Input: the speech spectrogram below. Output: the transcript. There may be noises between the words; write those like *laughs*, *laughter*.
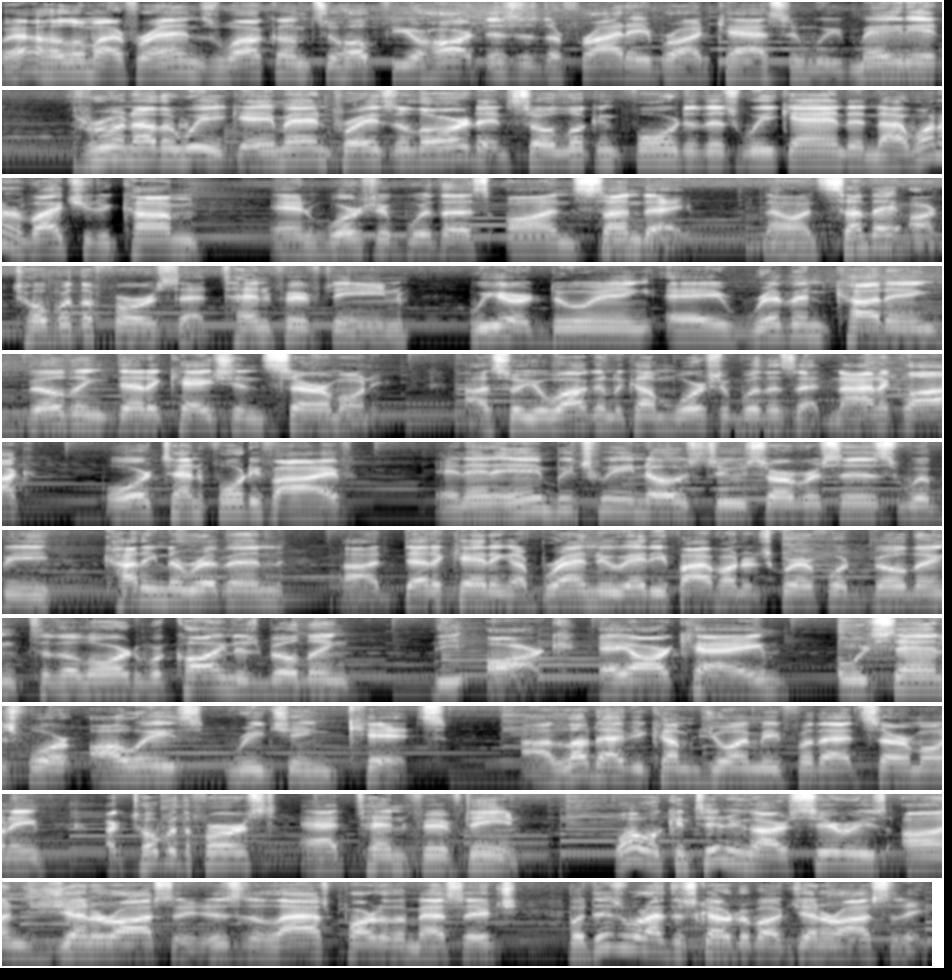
Well, hello, my friends. Welcome to Hope for Your Heart. This is the Friday broadcast, and we've made it through another week. Amen. Praise the Lord. And so, looking forward to this weekend. And I want to invite you to come and worship with us on Sunday. Now, on Sunday, October the 1st at 1015, we are doing a ribbon cutting building dedication ceremony. Uh, so you're welcome to come worship with us at 9 o'clock or 1045. And then in between those two services, we'll be cutting the ribbon, uh, dedicating a brand new 8,500 square foot building to the Lord. We're calling this building the ARK, A R K, which stands for Always Reaching Kids. I'd love to have you come join me for that ceremony, October the 1st at 10:15. Well, we're continuing our series on generosity. This is the last part of the message, but this is what I've discovered about generosity.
